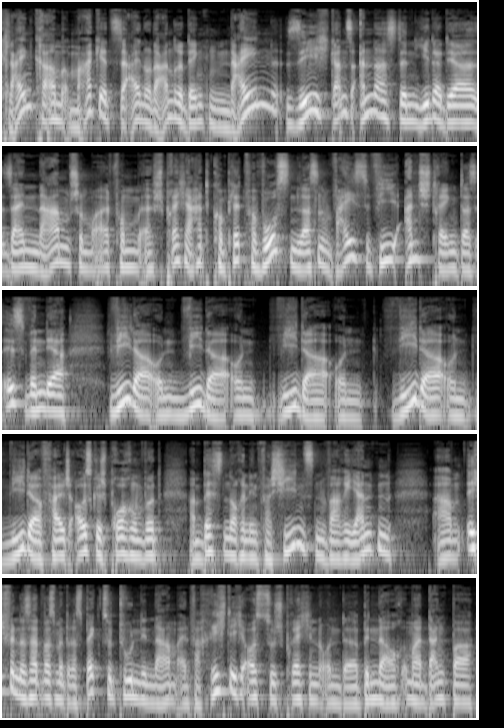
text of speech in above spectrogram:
Kleinkram mag jetzt der ein oder andere denken, nein, sehe ich ganz anders, denn jeder, der seinen Namen schon mal vom äh, Sprecher hat komplett verwursten lassen, weiß, wie anstrengend das ist, wenn der wieder und wieder und wieder und wieder und wieder falsch ausgesprochen wird, am besten noch in den verschiedensten Varianten. Ähm, ich finde, das hat was mit Respekt zu tun, den Namen einfach richtig auszusprechen und äh, bin da auch immer dankbar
